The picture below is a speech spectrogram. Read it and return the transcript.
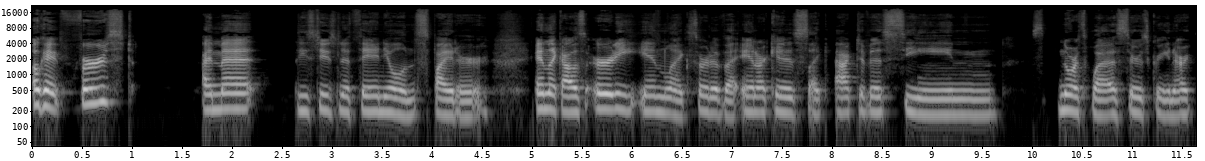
Okay, first I met these dudes Nathaniel and Spider and like I was already in like sort of an anarchist like activist scene northwest there's green ar-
